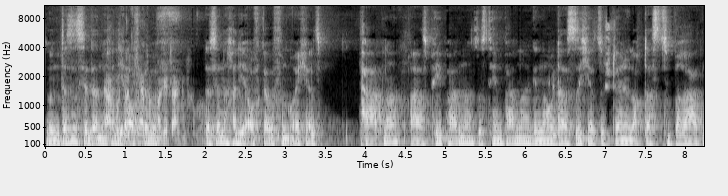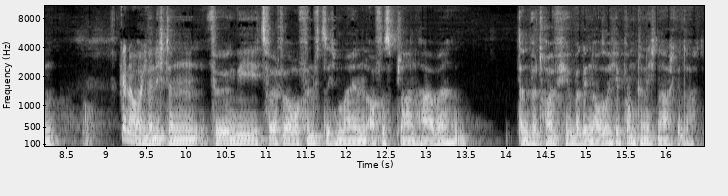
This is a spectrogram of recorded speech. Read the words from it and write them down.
Und das ist ja dann da nachher die Aufgabe, das ist ja nachher die Aufgabe von euch als Partner, ASP-Partner, Systempartner, genau ja. das sicherzustellen und auch das zu beraten. Genau. Weil wenn ich dann für irgendwie 12,50 Euro meinen Office-Plan habe, dann wird häufig über genau solche Punkte nicht nachgedacht.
